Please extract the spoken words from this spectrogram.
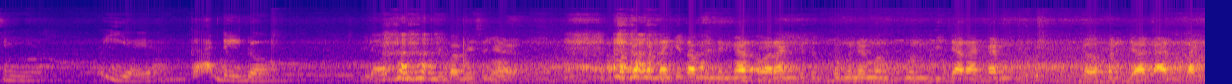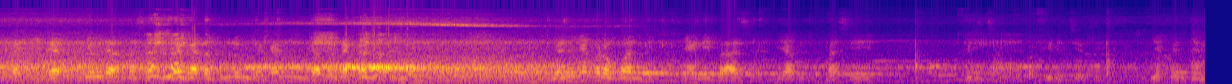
iya. Oh, iya ya nggak adil dong Ya, coba misalnya, apakah pernah kita mendengar orang ke- kemudian mem- membicarakan keperjakaan laki-laki? Dan dia udah selesai atau belum ya kan nggak pernah kan? Biasanya perempuan yang dibahas ya, dia masih virgin? Dia virgin.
